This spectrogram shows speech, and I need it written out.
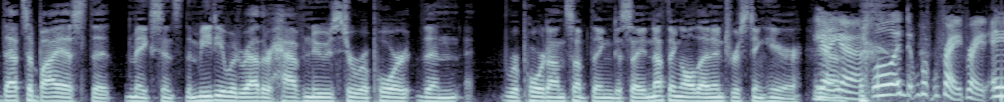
that's a bias that makes sense. The media would rather have news to report than report on something to say nothing all that interesting here. Yeah, Yeah. yeah. Well, it, right, right. A,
